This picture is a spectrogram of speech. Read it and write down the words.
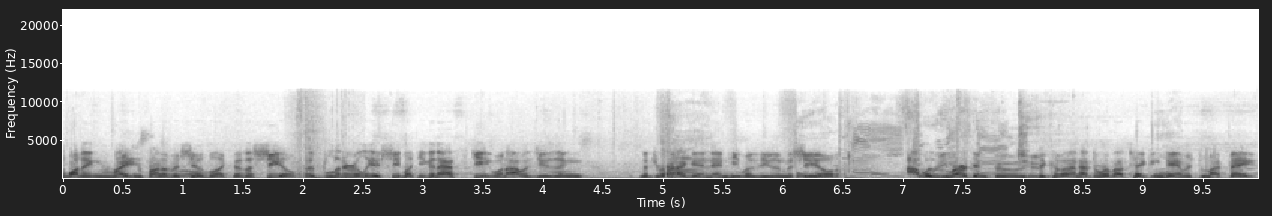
running right in front of a their shield. Like there's a shield. It's literally a shield. Like you can ask Ski. When I was using the dragon and he was using the Four, shield, I was three, murking foods two, because I didn't have to worry about taking one. damage to my face.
